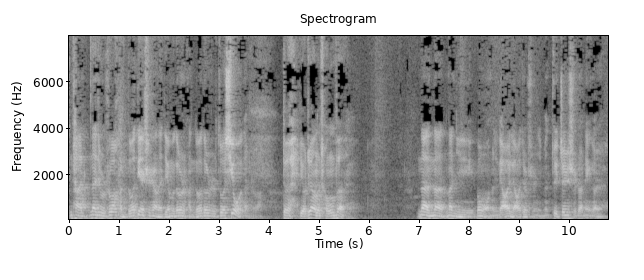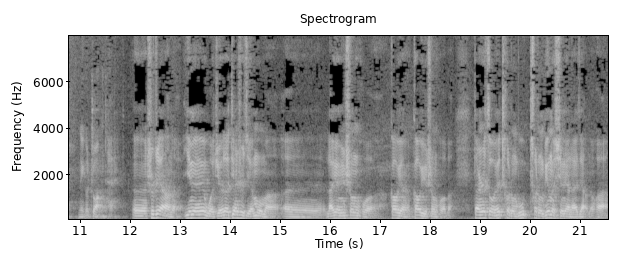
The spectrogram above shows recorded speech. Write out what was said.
那那就是说，很多电视上的节目都是很多都是作秀的，是吧？对，有这样的成分。那那那你跟我们聊一聊，就是你们最真实的那个那个状态。嗯，是这样的，因为我觉得电视节目嘛，呃，来源于生活，高远高于生活吧。但是作为特种部特种兵的训练来讲的话，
